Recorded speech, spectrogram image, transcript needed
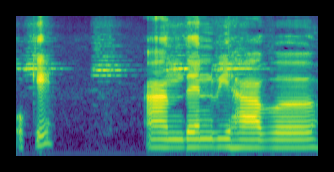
Okay and then we have uh,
